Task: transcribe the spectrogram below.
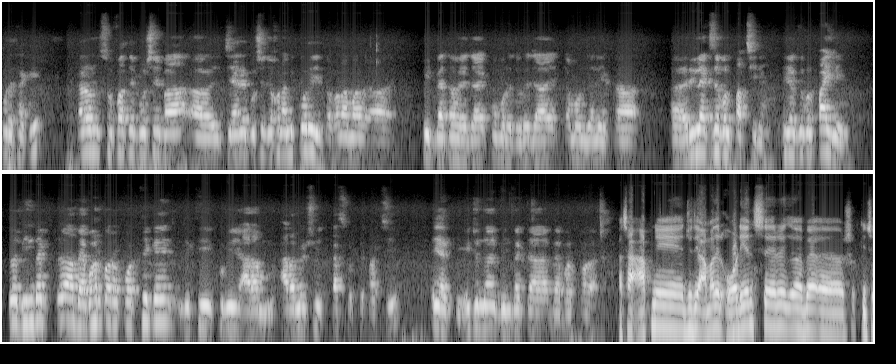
করে থাকি। কারণ সোফাতে বসে বা চেয়ারে বসে যখন আমি করি তখন আমার পিঠ ব্যথা হয়ে যায় কোমরে ধরে যায় কেমন জানি একটা রিল্যাক্সেবল পাচ্ছি না রিল্যাক্সেবল পাইনি তো বিন ব্যাগটা ব্যবহার করার পর থেকে দেখি খুবই আরাম আরামের সহিত কাজ করতে পারছি। এই আর কি এই জন্য বিন ব্যাগটা ব্যবহার করা। আচ্ছা আপনি যদি আমাদের অডিয়েন্সের কিছু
